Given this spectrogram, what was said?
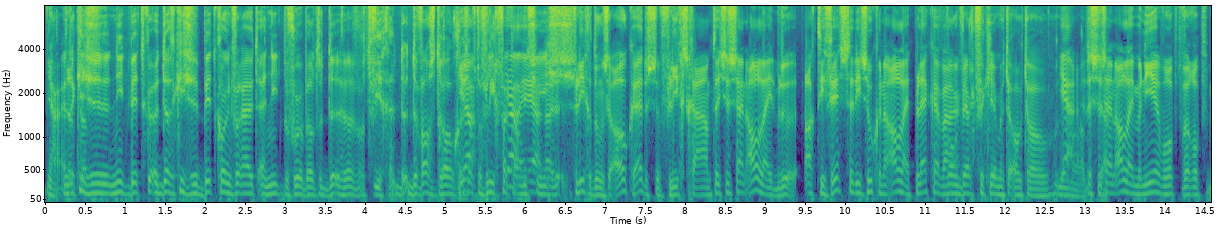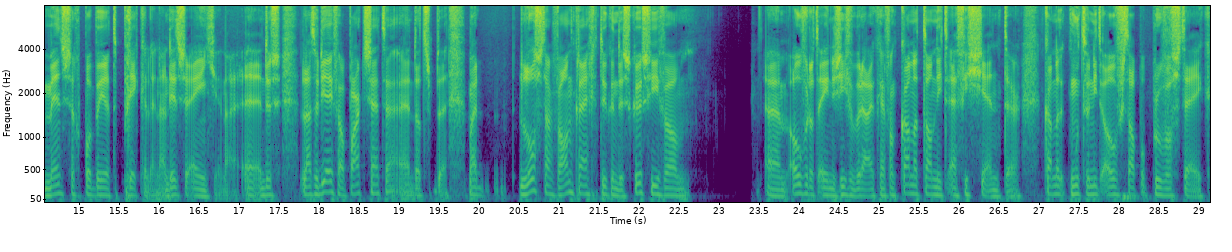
ja, en dan kiezen ze niet bitcoin, dat kiezen ze bitcoin vooruit en niet bijvoorbeeld de, eh, wat, vliegen. de, de wasdrogers of de vliegvakanties. Ja, nou, vliegen doen ze ook, hè? dus de vliegschaamte. Dus er zijn allerlei bedoel, activisten die zoeken naar allerlei plekken waar. Gewoon werkverkeer met de auto. Ja, dus er zijn allerlei manieren waarop, waarop mensen proberen te prikkelen. Nou, dit is er eentje. Nou, eh, dus laten we die even apart zetten. Eh, dat is, maar los daarvan krijg je natuurlijk een discussie van. Um, over dat energieverbruik. Hè, van kan het dan niet efficiënter? Kan het, moeten we niet overstappen op proof of stake?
